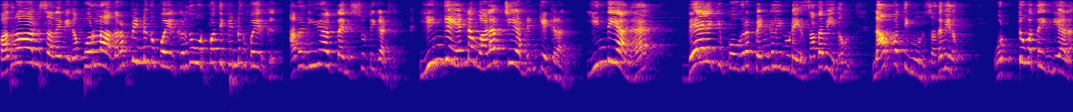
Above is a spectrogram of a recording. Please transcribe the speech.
பதினாறு சதவீதம் பொருளாதாரம் பின்னுக்கு போயிருக்கிறது உற்பத்தி பின்னுக்கு போயிருக்கு. அதை நியூயார்க் டைம்ஸ் சுட்டி காட்டுது இங்க என்ன வளர்ச்சி அப்படின்னு கேக்குறாங்க. இந்தியால வேலைக்கு போகிற பெண்களினுடைய சதவீதம் நாற்பத்தி மூணு சதவீதம். ஒட்டுமொத்த இந்தியால.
